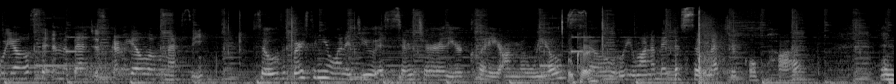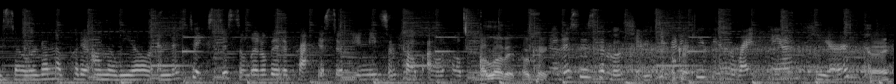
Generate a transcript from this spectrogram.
wheel, sit in the bench. It's gonna get a little messy. So the first thing you want to do is center your clay on the wheels. Okay. So we want to make a symmetrical pot. And so we're gonna put it on the wheel, and this takes just a little bit of practice. So if you need some help, I will help you. I love it. Okay. So this is the motion. You're gonna Okay. keep your right hand here, Okay.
